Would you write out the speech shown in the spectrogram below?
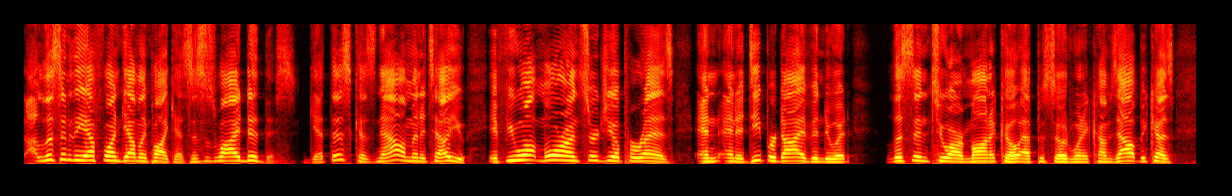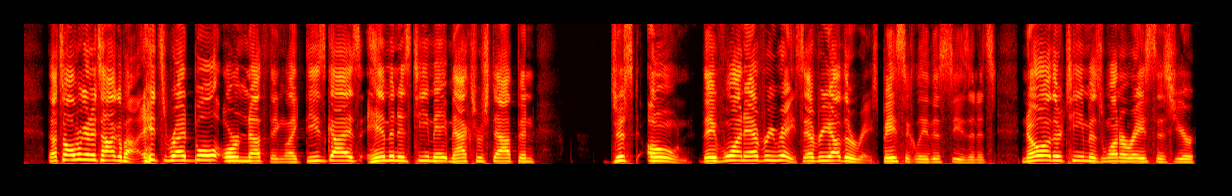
uh, listen to the F1 Gambling Podcast. This is why I did this. Get this? Because now I'm going to tell you if you want more on Sergio Perez and, and a deeper dive into it, listen to our Monaco episode when it comes out because that's all we're going to talk about. It's Red Bull or nothing. Like these guys, him and his teammate Max Verstappen just own. They've won every race, every other race, basically this season. It's no other team has won a race this year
